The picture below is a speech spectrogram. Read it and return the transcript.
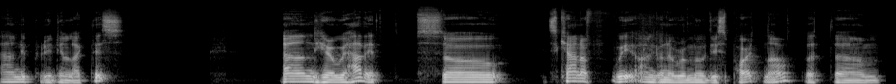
and you put it in like this. And here we have it. So it's kind of, we, I'm going to remove this part now, but um,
